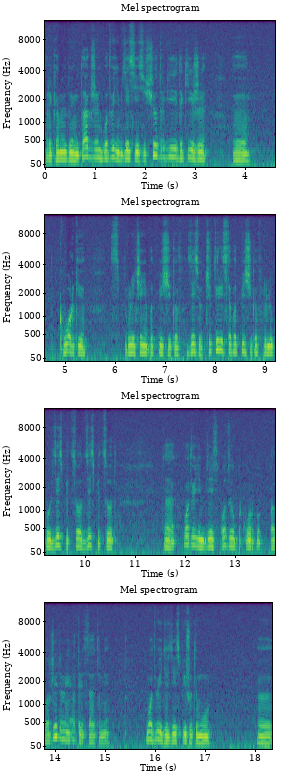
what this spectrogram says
Рекомендуем также. Вот видим, здесь есть еще другие такие же э, кворки с привлечением подписчиков. Здесь вот 400 подписчиков привлекут, здесь 500, здесь 500. Так, вот видим здесь отзывы по кворку. Положительные, отрицательные. Вот видите, здесь пишут ему э,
